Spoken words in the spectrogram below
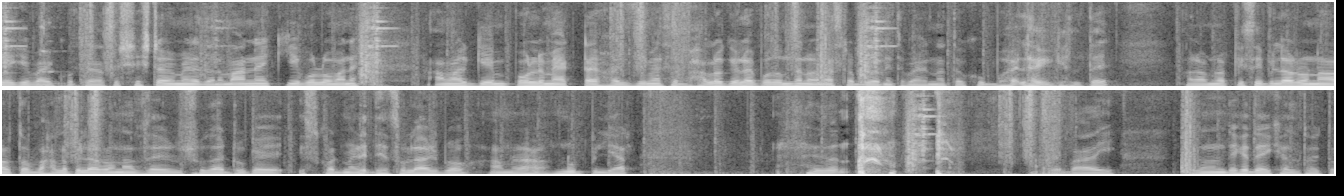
দেখি ভাই কোথায় আছে শেষটা আমি মেরে দেন। মানে কি বলব মানে আমার গেম প্রবলেম একটাই হয়, যে ম্যাচে ভালো খেলে হয়, প্রথম দিন ওই ম্যাচটা বুঝে নিতে পারে না, তো খুব ভয় লাগে খেলতে। আর আমরা পিসি প্লেয়ারও না, তো ভালো প্লেয়ারও না, যে সুদা ঢুকে স্কট মেরে দিয়ে চলে আসব, আমরা নুব প্লেয়ার আরে ভাই দেখে দেখে খেলতে হয়। তো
